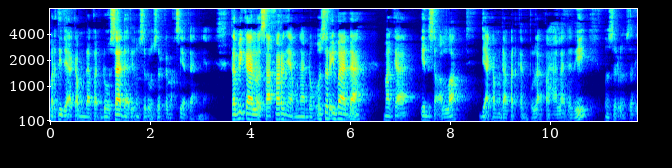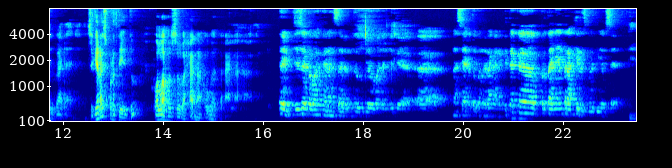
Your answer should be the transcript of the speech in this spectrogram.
berarti dia akan mendapat dosa dari unsur-unsur kemaksiatannya. Tapi kalau safarnya mengandung unsur ibadah, maka insya Allah dia akan mendapatkan pula pahala dari unsur-unsur ibadahnya. Sekira seperti itu. Allah subhanahu wa ta'ala. Baik, jazakallah khairan untuk jawaban dan juga uh, nasihat atau penerangan. Kita ke pertanyaan terakhir seperti Ustaz. Ya.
